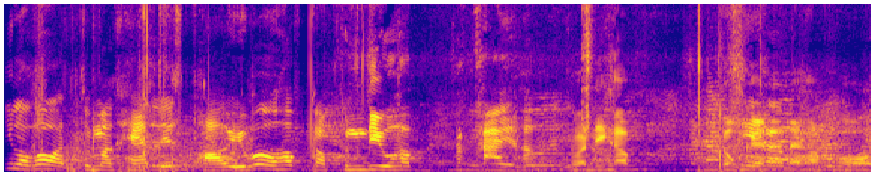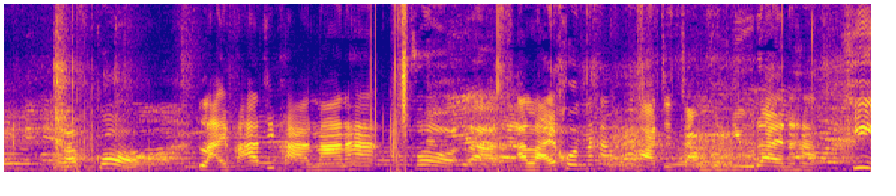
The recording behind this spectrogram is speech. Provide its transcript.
นี่เราก็จะมาแคสเลสพาวเอเวอร์ครับกับคุณดิวครับทักทายครับ สวัสดีครับจบแค่นั้นนะครับพอครับก็หลายพาร์ทที่ผ่านมานะฮะก็อ่าอ่าหลายคนนะฮะก็อาจจะจำคุณดิวได้นะฮะที่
